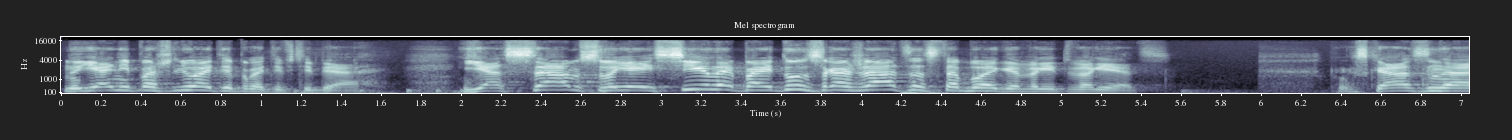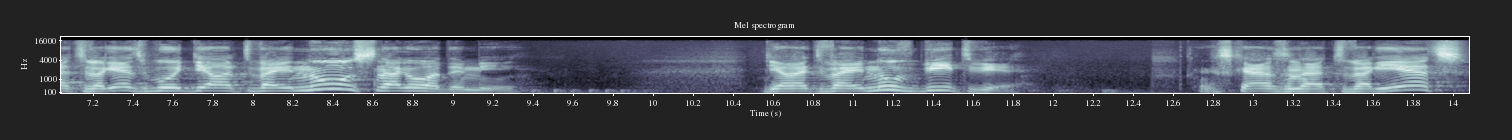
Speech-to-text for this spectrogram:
Но я не пошлю это против тебя. Я сам своей силой пойду сражаться с тобой, говорит Творец. Как сказано, Творец будет делать войну с народами. Делать войну в битве. Как сказано, Творец,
